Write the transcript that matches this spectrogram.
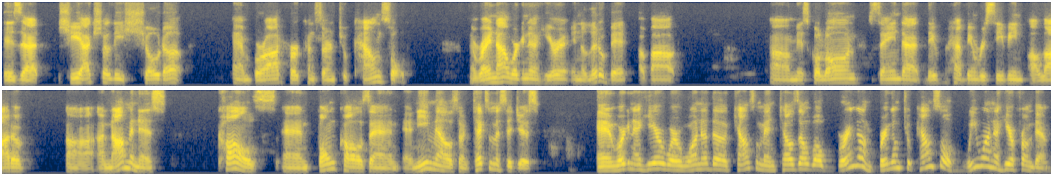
is that she actually showed up and brought her concern to council. And right now, we're gonna hear in a little bit about uh, Ms. Colon saying that they have been receiving a lot of uh, anonymous calls and phone calls and, and emails and text messages. And we're gonna hear where one of the councilmen tells them, well, bring them, bring them to council. We wanna hear from them.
